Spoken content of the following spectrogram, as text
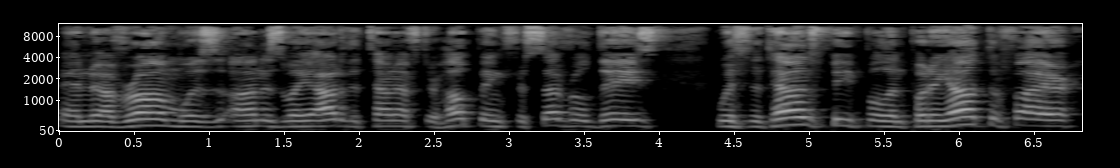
and Avram was on his way out of the town after helping for several days with the townspeople and putting out the fire,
